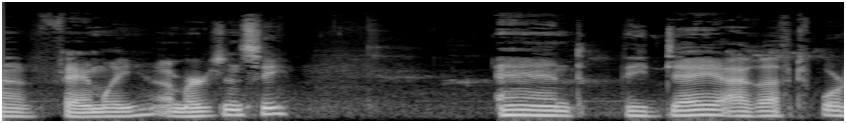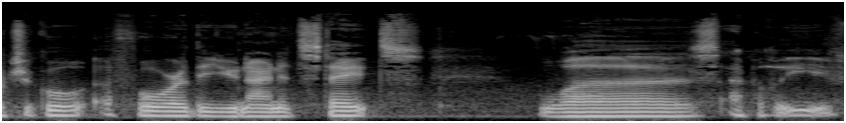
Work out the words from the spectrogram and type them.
a family emergency. And the day I left Portugal for the United States was, I believe,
